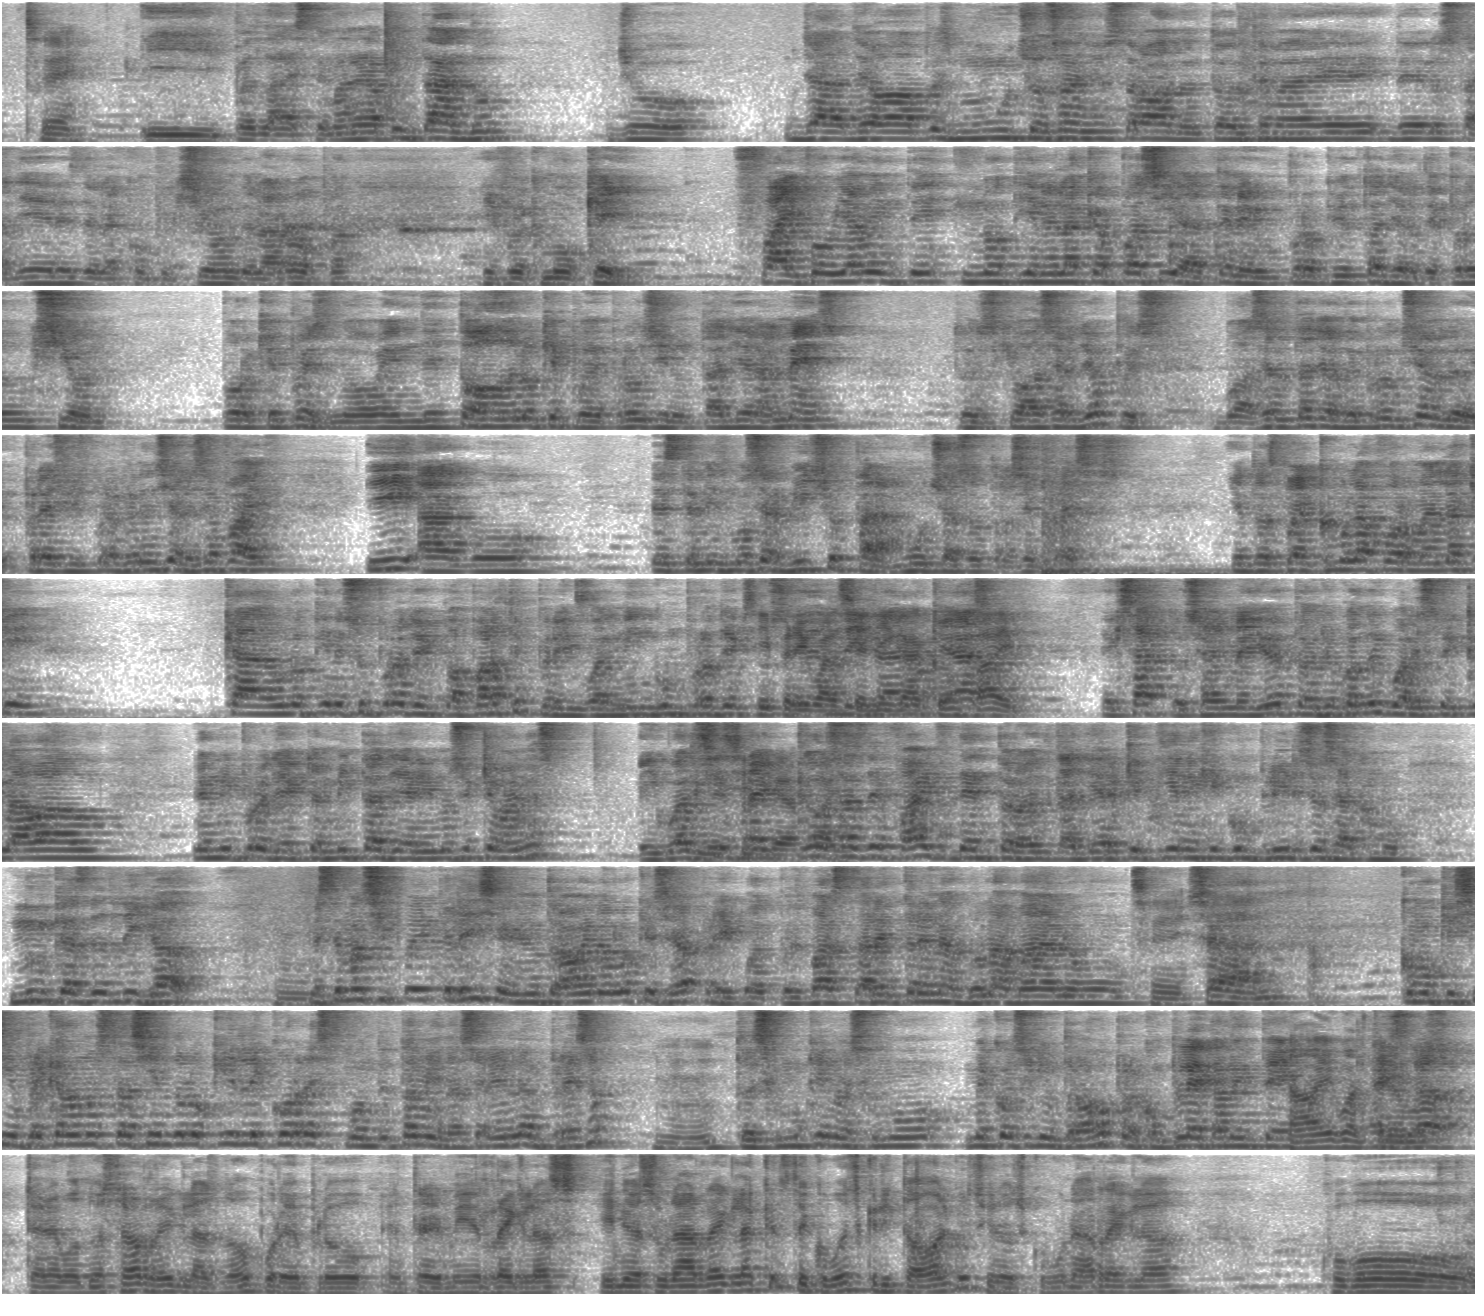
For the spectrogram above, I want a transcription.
Sí. Y pues la de esta manera pintando, yo ya llevaba pues muchos años trabajando en todo el tema de, de los talleres, de la confección, de la ropa. Y fue como, ok, Five obviamente no tiene la capacidad de tener un propio taller de producción porque pues no vende todo lo que puede producir un taller al mes. Entonces, ¿qué voy a hacer yo? Pues voy a hacer el taller de producción, le doy precios preferenciales a Five y hago este mismo servicio para muchas otras empresas. Y entonces fue como la forma en la que cada uno tiene su proyecto aparte, pero igual ningún proyecto Sí, pero igual se liga con. Five. Exacto, o sea, en medio de todo, yo cuando igual estoy clavado en mi proyecto, en mi taller y no sé qué vainas, igual siempre hay cosas de Five dentro del taller que tienen que cumplirse, o sea, como nunca es desligado. Mm. Este man sí puede que le dicen otra vaina o lo que sea, pero igual pues va a estar entrenando la mano, Sí. o sea, como que siempre cada uno está haciendo lo que le corresponde también hacer en la empresa, Ujú. entonces como que no es como me conseguí un trabajo, pero completamente Ah, igual tenemos, tenemos nuestras reglas, ¿no? Por ejemplo, entre mis reglas, y no es una regla que esté como escrita o algo, sino es como una regla como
